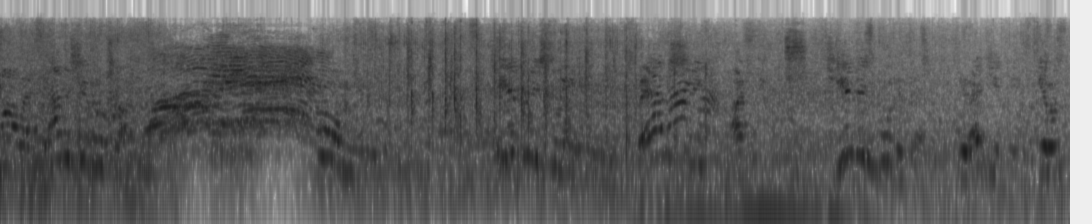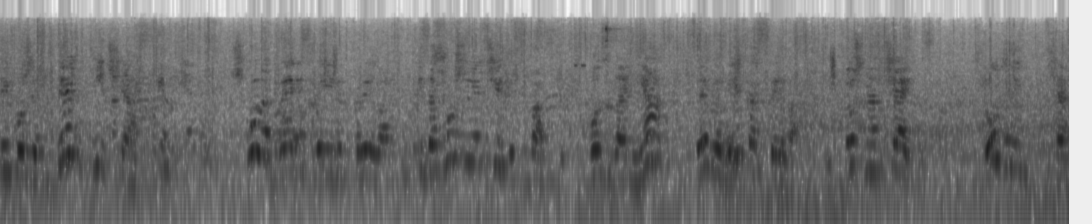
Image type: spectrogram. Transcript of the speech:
Молодці. А ну ще дружно. Умні. Ви прийшли. Перший клас. Вчитись будете і радіти, і рости кожен день і час. Школа двері свої відкрила і запрошує вчитись вас, бо знання це велика сила. Тож навчайтеся. Добрий час.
